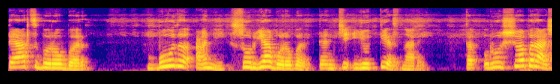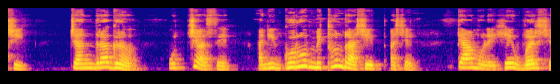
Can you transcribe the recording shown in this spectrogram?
त्याचबरोबर बुध आणि सूर्याबरोबर त्यांची युती असणार आहे. तर वृषभ राशी चंद्रग्रह उच्च असेल आणि गुरु मिथुन राशीत असेल. त्यामुळे हे वर्ष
